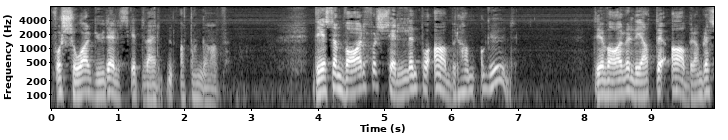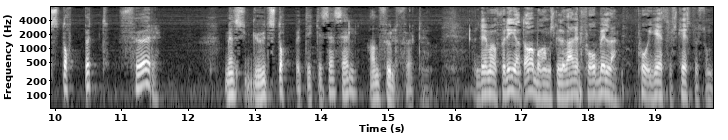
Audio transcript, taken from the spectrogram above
For så har Gud elsket verden at han gav. Det som var forskjellen på Abraham og Gud, det var vel det at Abraham ble stoppet før. Mens Gud stoppet ikke seg selv. Han fullførte. Det var fordi at Abraham skulle være et forbilde på Jesus Kristus som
